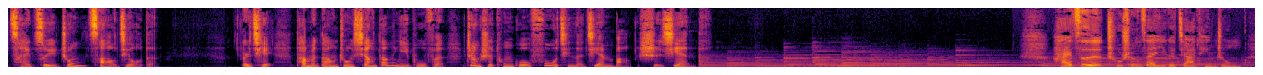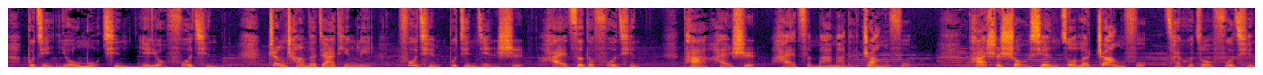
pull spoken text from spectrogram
才最终造就的。而且，他们当中相当一部分正是通过父亲的肩膀实现的。孩子出生在一个家庭中，不仅有母亲，也有父亲。正常的家庭里，父亲不仅仅是孩子的父亲，他还是孩子妈妈的丈夫。他是首先做了丈夫，才会做父亲。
